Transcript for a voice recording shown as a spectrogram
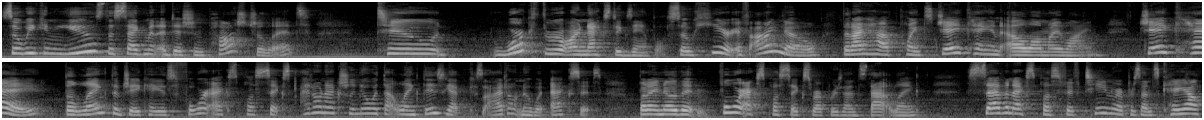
So we can use the segment addition postulate to work through our next example. So here, if I know that I have points j, k, and l on my line, jk, the length of jk is 4x plus 6. I don't actually know what that length is yet because I don't know what x is. But I know that 4x plus 6 represents that length. 7x plus 15 represents KL,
